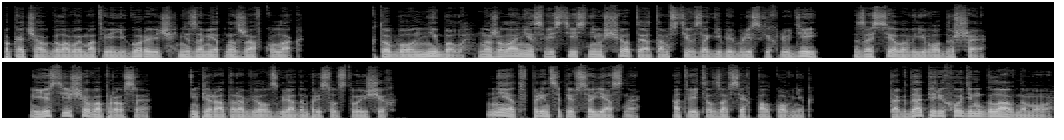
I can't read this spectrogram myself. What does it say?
покачал головой Матвей Егорович, незаметно сжав кулак. Кто бы он ни был, но желание свести с ним счеты, отомстив за гибель близких людей, засело в его душе. Есть еще вопросы? Император обвел взглядом присутствующих. Нет, в принципе, все ясно. — ответил за всех полковник. «Тогда переходим к главному».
